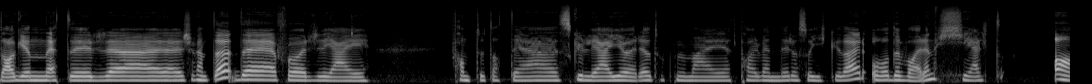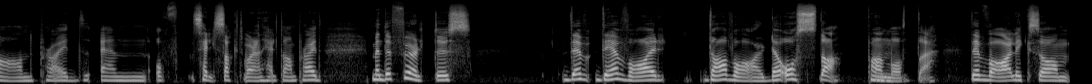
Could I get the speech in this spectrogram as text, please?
dagen etter eh, 25. Det for jeg fant ut at det skulle jeg gjøre, og tok med meg et par venner, og så gikk vi der. Og det var en helt annen pride enn og Selvsagt var det en helt annen pride, men det føltes det, det var Da var det oss, da, på en måte. Det var liksom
